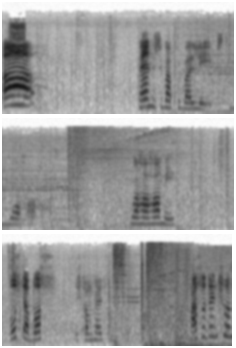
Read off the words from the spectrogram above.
Ah! Wenn du überhaupt überlebst. Wow, Homie. Wo ist der Boss? Ich komm helfen. Hast du den schon?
